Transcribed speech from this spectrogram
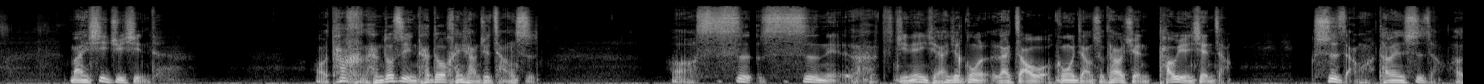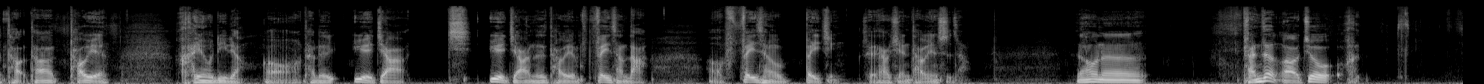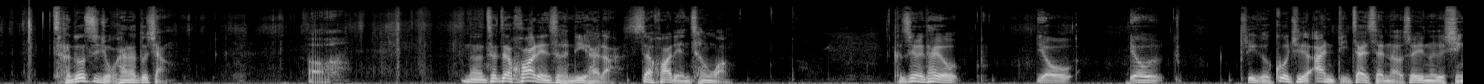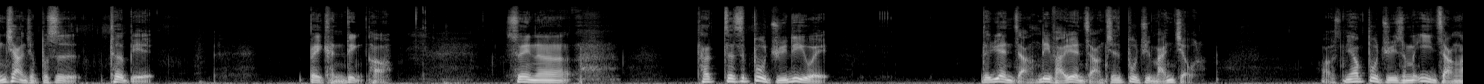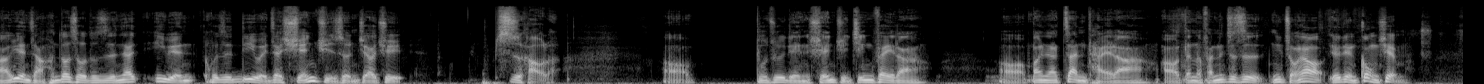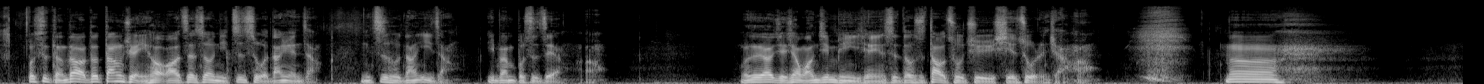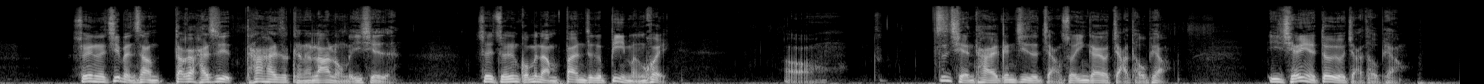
蛮戏剧性的。哦，他很很多事情他都很想去尝试。哦，四四年几年以前他就跟我来找我，跟我讲说他要选桃园县长、市长啊，桃园市长。哦，桃他桃园很有力量哦，他的岳家岳家那桃园非常大哦，非常有背景，所以他要选桃园市长。然后呢，反正啊，就很很多事情，我看他都想哦。那他在花莲是很厉害的，在花莲称王。可是因为他有有有这个过去的案底在身了，所以那个形象就不是特别被肯定哈。所以呢，他这次布局立委的院长、立法院长，其实布局蛮久了。哦，你要布局什么议长啊、院长，很多时候都是人家议员或者立委在选举的时候，你就要去。示好了，哦，补助一点选举经费啦，哦，帮人家站台啦，哦，等等，反正就是你总要有点贡献嘛，不是等到都当选以后，哦，这时候你支持我当院长，你支持我当议长，一般不是这样啊，哦。我的了解，像王金平以前也是，都是到处去协助人家哈，哦。那所以呢，基本上大概还是他还是可能拉拢了一些人。所以昨天国民党办这个闭门会，哦，之前他还跟记者讲说应该有假投票，以前也都有假投票，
